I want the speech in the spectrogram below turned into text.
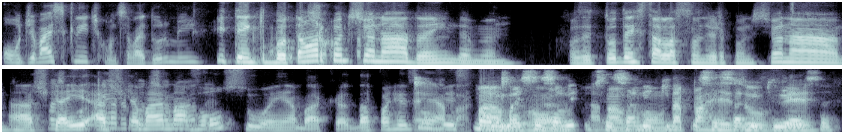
onde é mais crítico, quando você vai dormir. E tem que botar um ar-condicionado ainda, mano. Fazer toda a instalação de ar-condicionado. Acho que aí acho que é mais? Mavon sua, hein, Abaca? Dá pra resolver É, esse Abaca. Mano, mas você sabe, você sabe que, dá pra você sabe que essa,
